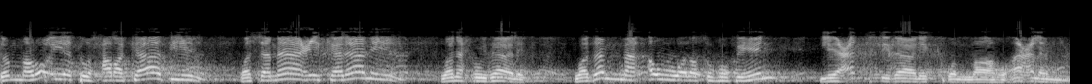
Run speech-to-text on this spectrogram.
ثم رؤية حركاتهم وسماع كلامهم ونحو ذلك. وذم أول صفوفهن لعكس ذلك والله أعلم.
